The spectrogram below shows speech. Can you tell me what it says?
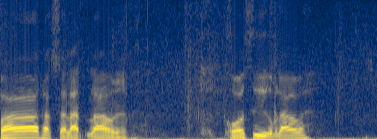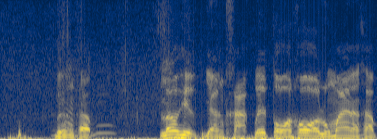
ป้าผักสลัดเราเนี่ยขอซื้อกับเราปะเบิ่งครับเราเห็ดอย่างขากเลยต่อท่อลงมานะครับ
